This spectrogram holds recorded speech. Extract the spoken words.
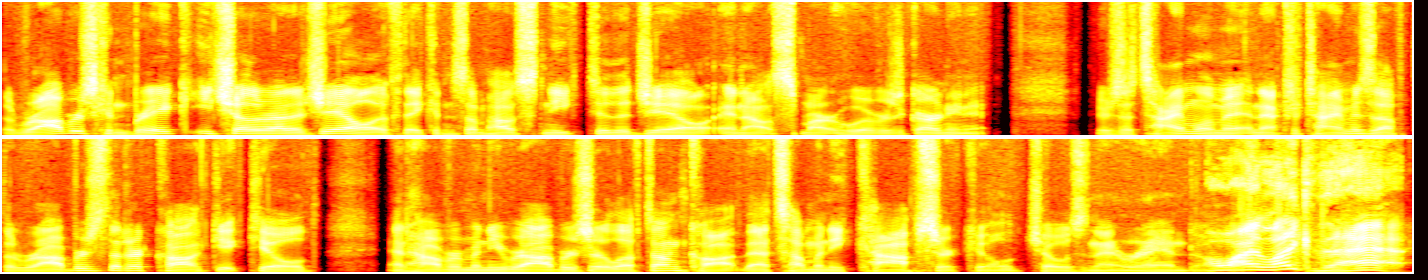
The robbers can break each other out of jail if they can somehow sneak to the jail and outsmart whoever's guarding it. There's a time limit, and after time is up, the robbers that are caught get killed, and however many robbers are left uncaught, that's how many cops are killed, chosen at random. Oh, I like that.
